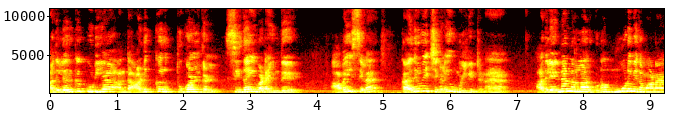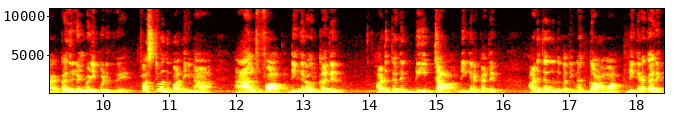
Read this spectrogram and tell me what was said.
அதில் இருக்கக்கூடிய அந்த அடுக்கரு துகள்கள் சிதைவடைந்து அவை சில கதிர்வீச்சுகளை உமிழ்கின்றன. அதில் என்னென்னலாம் இருக்குன்னா மூணு விதமான கதிர்கள் வெளிப்படுது. ஃபர்ஸ்ட் வந்து பார்த்தீங்கன்னா ஆல்ஃபா அப்படிங்கிற ஒரு கதிர். அடுத்தது பீட்டா அப்படிங்கிற கதிர். அடுத்தது வந்து பார்த்திங்கன்னா காமா அப்படிங்கிற கதிர்.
